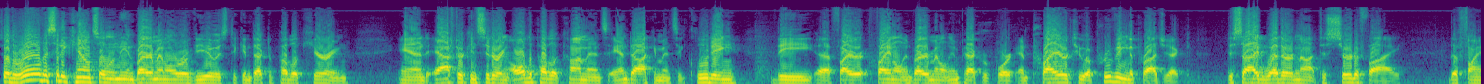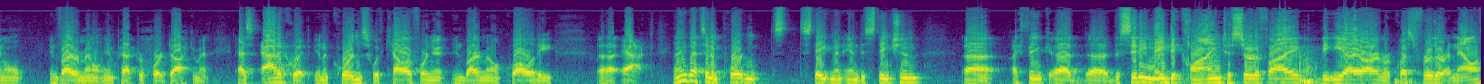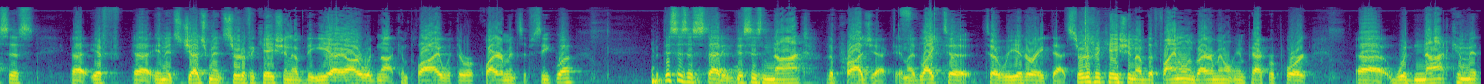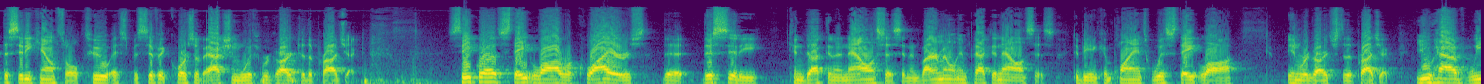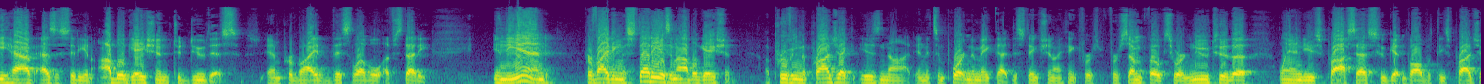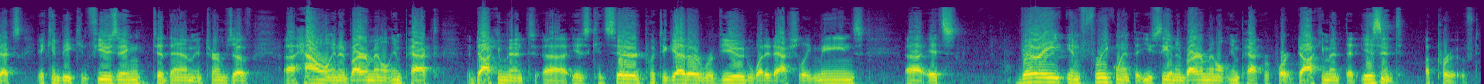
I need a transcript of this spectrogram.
So the role of the city council in the environmental review is to conduct a public hearing, and after considering all the public comments and documents, including the uh, fire- final environmental impact report, and prior to approving the project, decide whether or not to certify the final environmental impact report document as adequate in accordance with California Environmental Quality uh, Act. I think that's an important statement and distinction. Uh, I think uh, uh, the city may decline to certify the EIR and request further analysis uh, if, uh, in its judgment, certification of the EIR would not comply with the requirements of CEQA. But this is a study, this is not the project, and I'd like to to reiterate that. Certification of the final environmental impact report uh, would not commit the city council to a specific course of action with regard to the project. CEQA, state law requires that this city conduct an analysis, an environmental impact analysis, to be in compliance with state law in regards to the project. You have, we have, as a city, an obligation to do this and provide this level of study. In the end, providing the study is an obligation. Approving the project is not, and it's important to make that distinction, I think, for, for some folks who are new to the land use process, who get involved with these projects. It can be confusing to them in terms of uh, how an environmental impact document uh, is considered, put together, reviewed, what it actually means. Uh, It's very infrequent that you see an environmental impact report document that isn't approved.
